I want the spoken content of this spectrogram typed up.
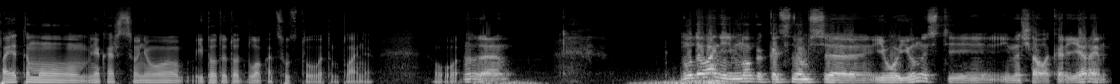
Поэтому, мне кажется, у него и тот, и тот блок отсутствовал в этом плане. Вот. Ну да, ну, давай немного коснемся его юности и начала карьеры.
